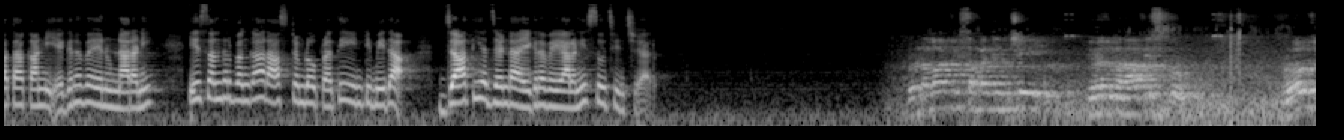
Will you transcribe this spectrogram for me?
పతాకాన్ని ఎగరవేయనున్నారని ఈ సందర్భంగా రాష్ట్రంలో ప్రతి ఇంటి మీద జాతీయ జెండా ఎగరవేయాలని సూచించారు. రుణమాఫీకి సంబంధించి ఈరోజు మన ఆఫీస్కు రోజు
